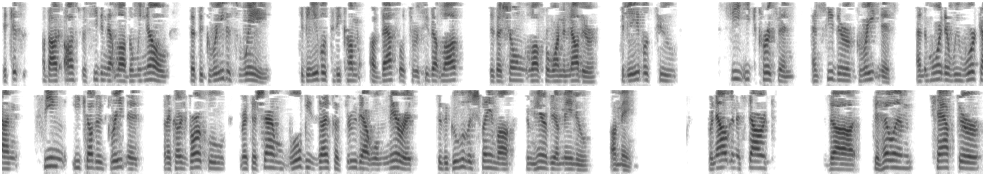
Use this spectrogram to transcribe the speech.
It's just about us receiving that love. And we know that the greatest way to be able to become a vessel to receive that love is by showing love for one another, to be able to see each person and see their greatness. And the more that we work on seeing each other's greatness, and HaKadosh Baruch Hu, Hashem, will be Zaycha through that, will merit to the Geula Shlema from here v'yameinu. Amen. We're now going to start the Tehillim chapter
